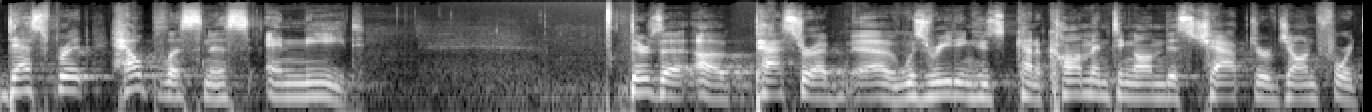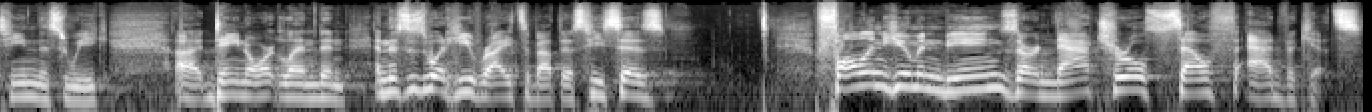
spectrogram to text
desperate helplessness and need. There's a, a pastor I uh, was reading who's kind of commenting on this chapter of John 14 this week, uh, Dane Ortlund, and, and this is what he writes about this. He says, Fallen human beings are natural self advocates.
